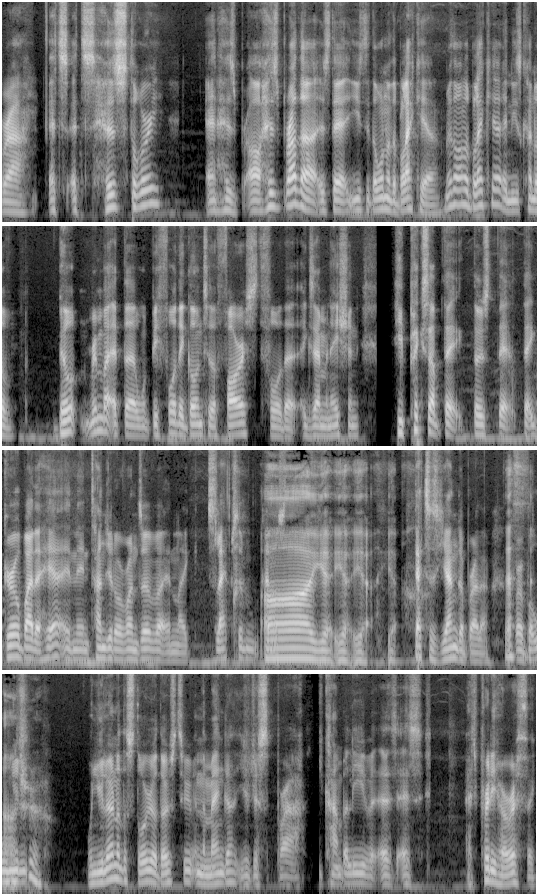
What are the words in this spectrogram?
bruh, it's it's his story, and his oh his brother is that he's the one of the black hair. Remember the one with the black hair, and he's kind of built. Remember at the before they go into the forest for the examination, he picks up that those that, that girl by the hair, and then Tanjiro runs over and like slaps him. of- Oh yeah, yeah, yeah, yeah. that's his younger brother. That's Bro, but when oh, you- true. When you learn of the story of those two in the manga, you're just bruh, you can't believe it. It's it's, it's pretty horrific.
